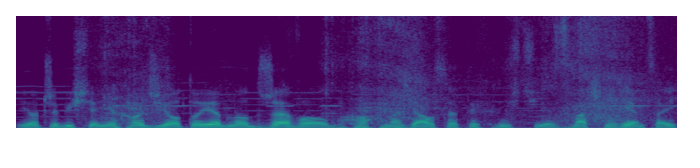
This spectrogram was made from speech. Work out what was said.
I oczywiście nie chodzi o to jedno drzewo, bo na działce tych liści jest znacznie więcej.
